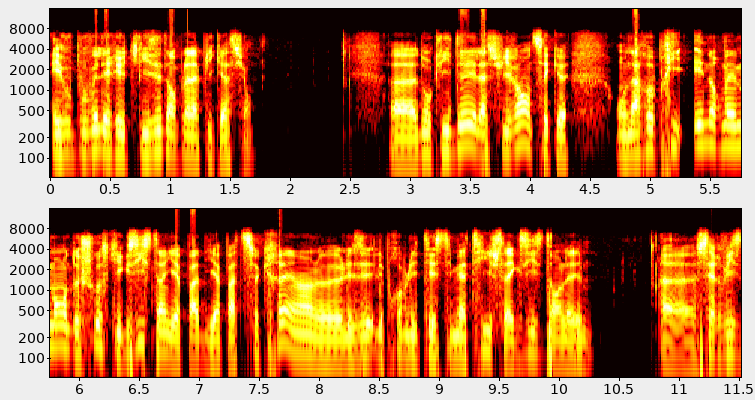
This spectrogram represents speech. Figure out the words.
et vous pouvez les réutiliser dans plein d'applications. Donc l'idée est la suivante, c'est que on a repris énormément de choses qui existent. Hein. Il n'y a pas, de secret. Hein. Le, les, les, probabilités estimatives, ça existe dans les services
